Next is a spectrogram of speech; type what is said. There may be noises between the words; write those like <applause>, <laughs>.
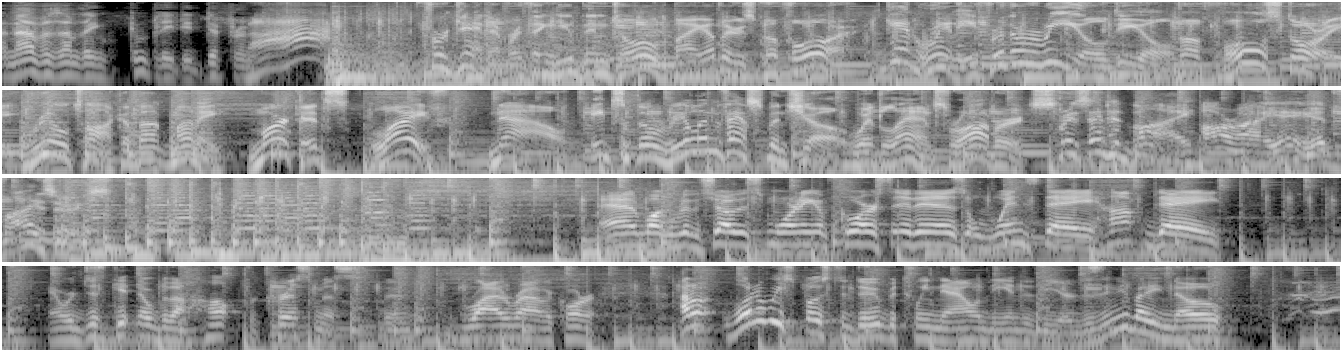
And now for something completely different. Ah! Forget everything you've been told by others before. Get ready for the real deal, the full story, real talk about money, markets, life. Now, it's the Real Investment Show with Lance Roberts, presented by RIA Advisors. And welcome to the show this morning. Of course, it is Wednesday, hump day. And we're just getting over the hump for Christmas, right around the corner. I don't. What are we supposed to do between now and the end of the year? Does anybody know?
